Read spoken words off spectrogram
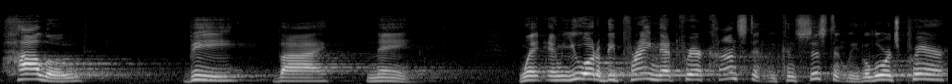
Hallowed be thy name. When, and you ought to be praying that prayer constantly, consistently. The Lord's Prayer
